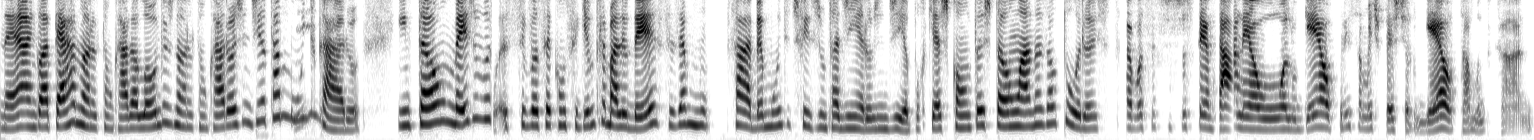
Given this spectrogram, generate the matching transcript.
né? A Inglaterra não era tão cara, Londres não era tão caro, hoje em dia tá muito sabe. caro. Então, mesmo vo- se você conseguir um trabalho desses, é, mu- sabe, é muito difícil juntar dinheiro hoje em dia, porque as contas estão lá nas alturas. para você se sustentar, né? Um aluguel, principalmente para este aluguel, tá muito caro.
